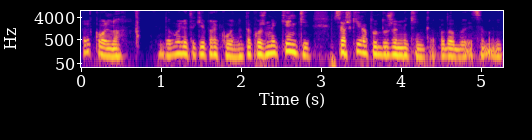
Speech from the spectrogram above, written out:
Прикольно. Доволі таки прикольно. Також м'якенькі. Вся шкіра тут дуже м'якенька, подобається мені.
